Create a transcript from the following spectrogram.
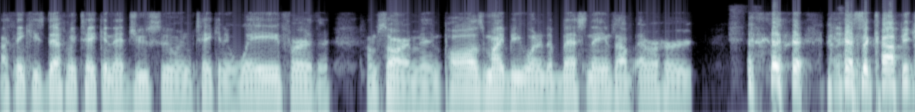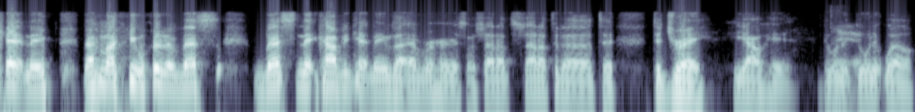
I think he's definitely taking that jutsu and taking it way further. I'm sorry, man. Paul's might be one of the best names I've ever heard. As a copycat name, that might be one of the best best copycat names I ever heard. So shout out shout out to the to to Dre. He out here doing it doing it well.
